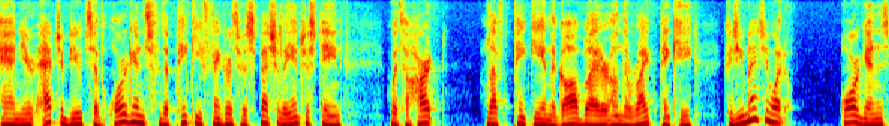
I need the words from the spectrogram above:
and your attributes of organs for the pinky fingers were especially interesting, with the heart left pinky and the gallbladder on the right pinky. Could you mention what organs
